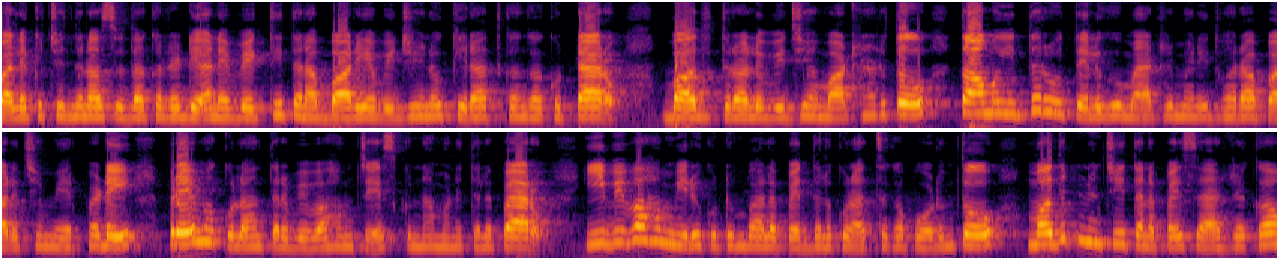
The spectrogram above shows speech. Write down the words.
పల్లెకు చెందిన సుధాకర్ రెడ్డి అనే వ్యక్తి తన భార్య విజయను కిరాతకంగా కొట్టారు. బాధితురాలు విజయ మాట్లాడుతూ తాము ఇద్దరు తెలుగు మ్యాట్రిమనీ ద్వారా పరిచయం ఏర్పడి ప్రేమ కులాంతర వివాహం చేసుకున్నామని తెలిపారు. ఈ వివాహం ఇరు కుటుంబాల పెద్దలకు నచ్చకపోవడంతో మొదటి నుంచి తనపై శారీరక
